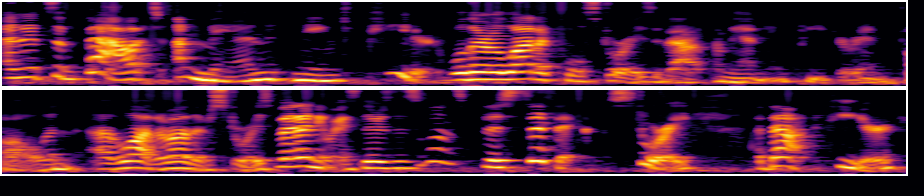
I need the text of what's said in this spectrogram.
and it's about a man named Peter. Well, there are a lot of cool stories about a man named Peter and Paul and a lot of other stories, but anyways, there's this one specific story about Peter.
